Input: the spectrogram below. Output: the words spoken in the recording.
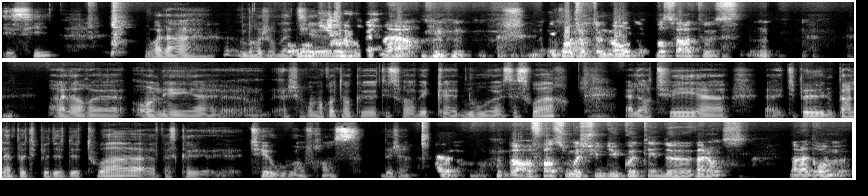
ici. Voilà, bonjour Mathieu. Bonjour Bernard. Et bonjour tout le monde. Bonsoir à tous. Alors, euh, on est, euh, je suis vraiment content que tu sois avec euh, nous ce soir. Alors, tu es, tu peux nous parler un petit peu de, toi, parce que tu es où en France déjà? Bah, En France, moi, je suis du côté de Valence, dans la Drôme.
